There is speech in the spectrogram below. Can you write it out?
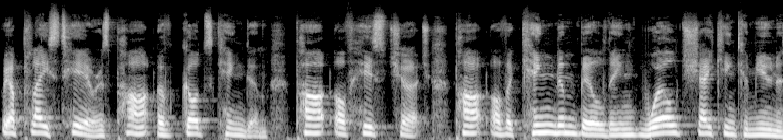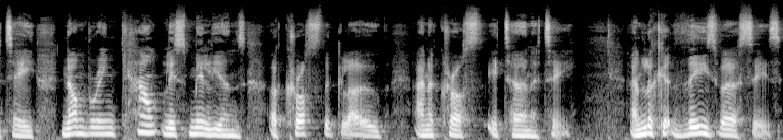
We are placed here as part of God's kingdom, part of His church, part of a kingdom building, world shaking community numbering countless millions across the globe and across eternity. And look at these verses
